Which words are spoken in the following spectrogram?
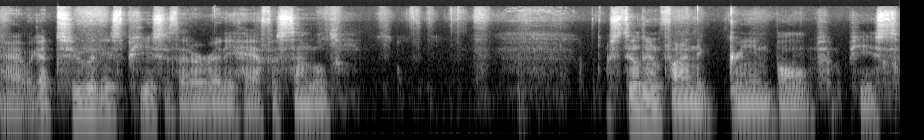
All right, we got two of these pieces that are already half assembled. I still didn't find the green bulb piece.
